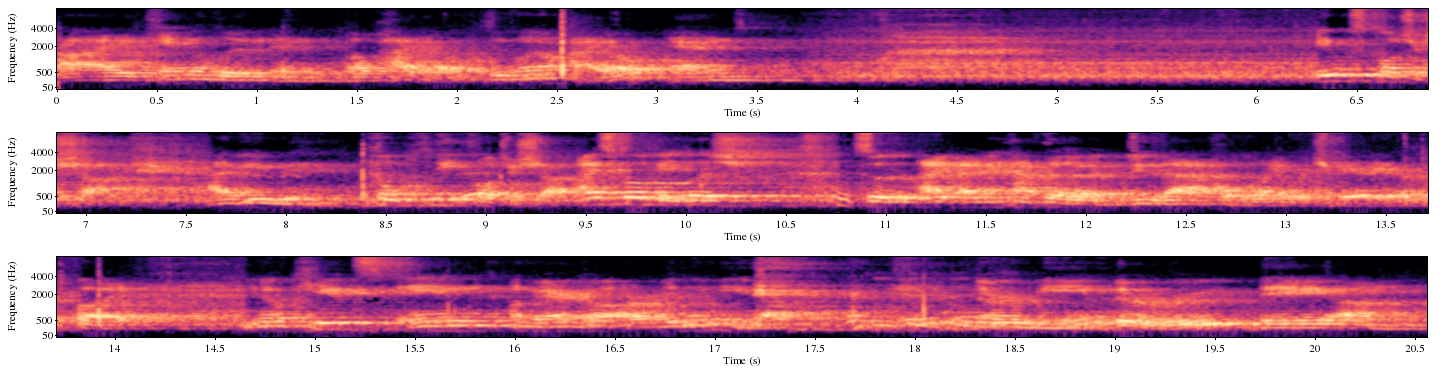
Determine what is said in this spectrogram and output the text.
I came to live in Ohio, Cleveland, Ohio, and it was culture shock. I mean, complete culture shock. I spoke English, so I, I didn't have to do that whole language barrier, but you know, kids in America are really mean. they're mean, they're rude. They, um,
